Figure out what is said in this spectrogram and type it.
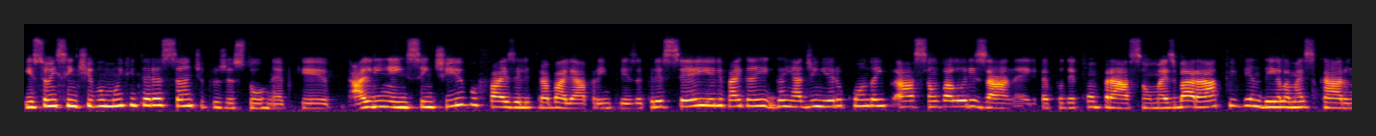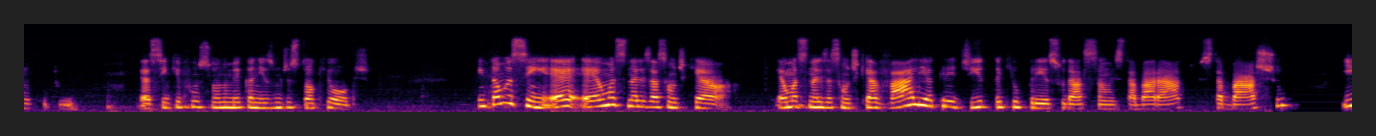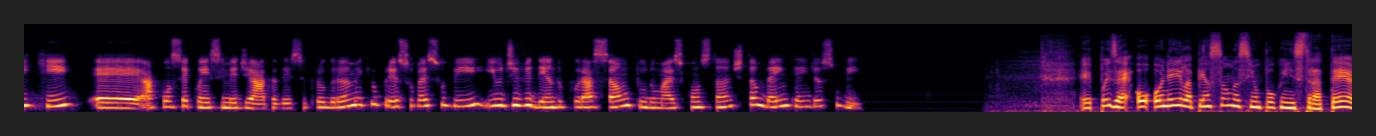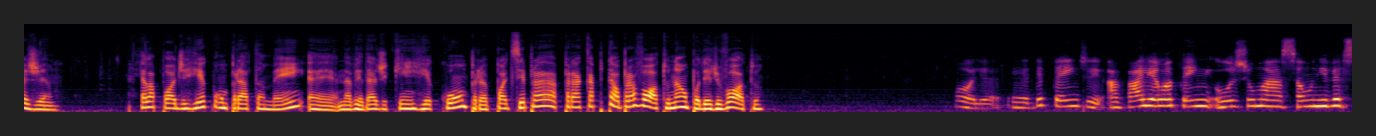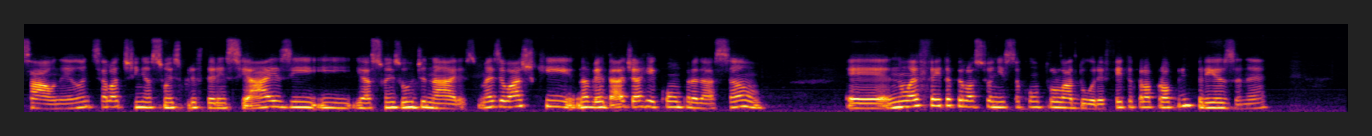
Isso é um incentivo muito interessante para o gestor, né? Porque a linha incentivo faz ele trabalhar para a empresa crescer e ele vai ganhar dinheiro quando a ação valorizar, né? Ele vai poder comprar a ação mais barato e vendê-la mais caro no futuro. É assim que funciona o mecanismo de estoque option. Então, assim, é, é uma sinalização de que a é uma sinalização de que a Vale acredita que o preço da ação está barato, está baixo, e que é, a consequência imediata desse programa é que o preço vai subir e o dividendo por ação, tudo mais constante, também tende a subir. É, pois é, ô, ô Neila, pensando assim um pouco em estratégia, ela pode recomprar também, é, na verdade, quem recompra pode ser para capital, para voto, não? Poder de voto? Olha, é, depende. A Vale ela tem hoje uma ação universal, né? Antes ela tinha ações preferenciais e, e, e ações ordinárias, mas eu acho que, na verdade, a recompra da ação é, não é feita pelo acionista controlador, é feita pela própria empresa, né?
